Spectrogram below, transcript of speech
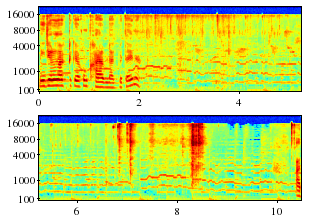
নিজেরও একটা কীরকম খারাপ লাগবে, তাই না? আর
